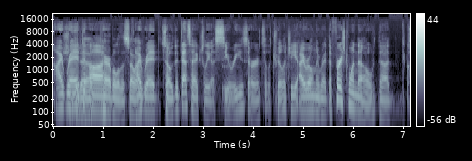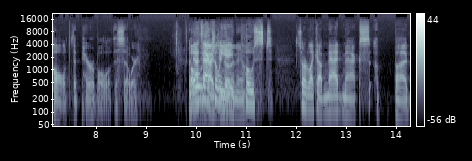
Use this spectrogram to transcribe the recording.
I She read did, uh, uh, Parable of the Sower. I read so that that's actually a series or it's a trilogy. I only read the first one though, the called the Parable of the Sower. Oh, that's yeah, I do actually know the a name. post, sort of like a Mad Max, uh, but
